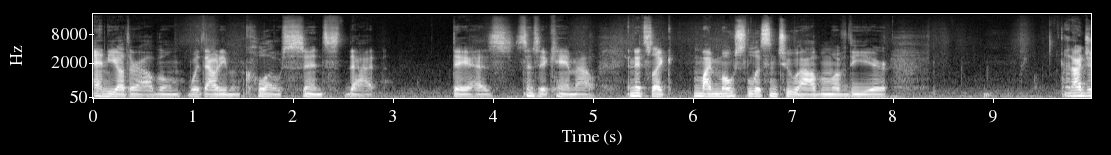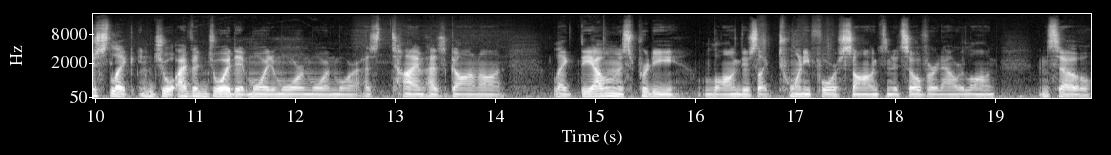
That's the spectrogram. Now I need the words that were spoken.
any other album without even close since that day has since it came out. And it's like my most listened to album of the year. And I just like enjoy I've enjoyed it more and more and more and more as time has gone on. Like the album is pretty long. There's like 24 songs and it's over an hour long. And so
